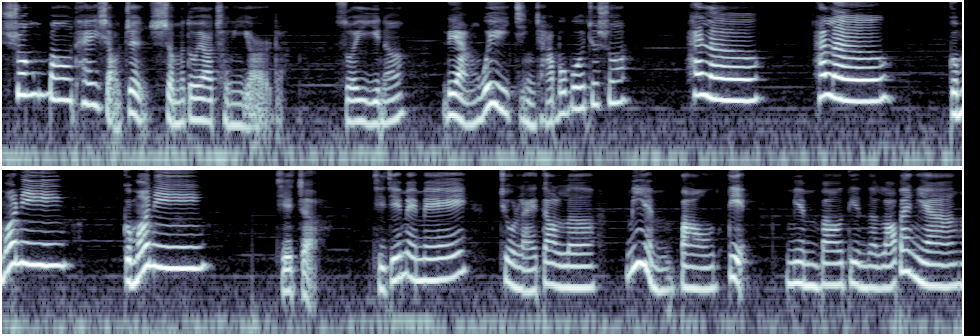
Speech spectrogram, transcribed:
双胞胎小镇什么都要乘以二的，所以呢。两位警察波波就说：“Hello，Hello，Good morning，Good morning。”接着，姐姐妹妹就来到了面包店。面包店的老板娘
